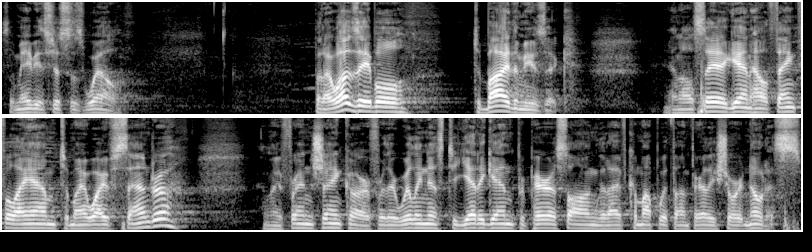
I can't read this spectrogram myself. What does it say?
So maybe it's just as well. But I was able to buy the music. And I'll say again how thankful I am to my wife Sandra and my friend Shankar for their willingness to yet again prepare a song that I've come up with on fairly short notice.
